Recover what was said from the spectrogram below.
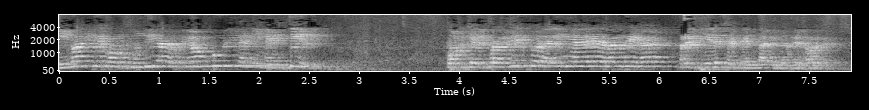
Y no hay que confundir a la opinión pública ni mentir, porque el proyecto de la línea aérea de bandera requiere 70 millones de dólares,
